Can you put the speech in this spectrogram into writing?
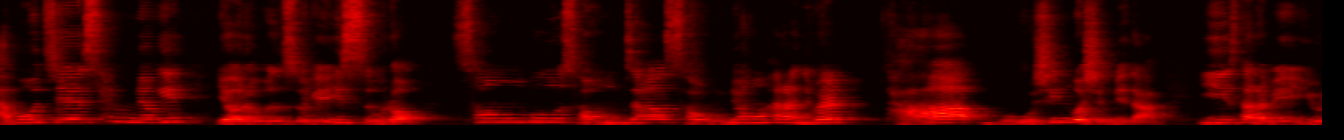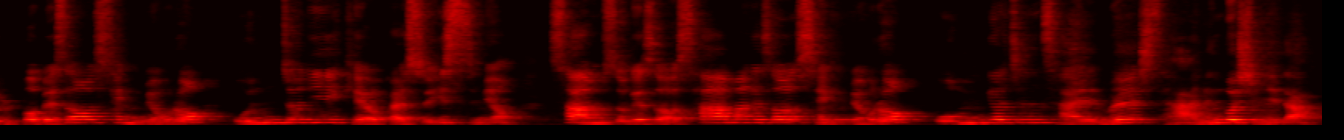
아버지의 생명이 여러분 속에 있으므로 성부, 성자, 성령 하나님을 다 모신 것입니다. 이 사람이 율법에서 생명으로 온전히 개혁할 수 있으며 삶 속에서 사망에서 생명으로 옮겨진 삶을 사는 것입니다.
